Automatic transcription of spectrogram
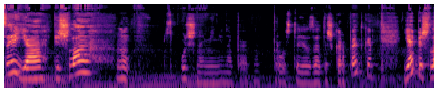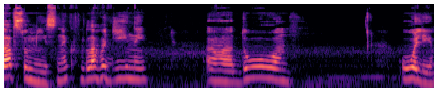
Це я пішла, ну, скучно мені, напевно, просто в'язати шкарпетки. Я пішла в сумісник благодійний е, до Олі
